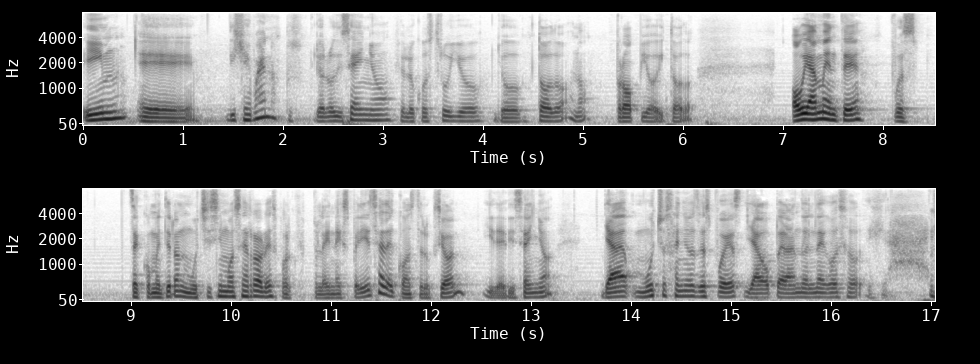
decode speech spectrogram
Y eh, dije, bueno, pues yo lo diseño, yo lo construyo, yo todo, ¿no? Propio y todo. Obviamente, pues se cometieron muchísimos errores porque pues, la inexperiencia de construcción y de diseño, ya muchos años después, ya operando el negocio, dije, Ay,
